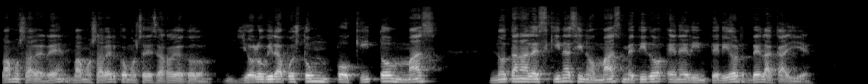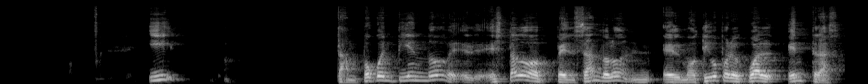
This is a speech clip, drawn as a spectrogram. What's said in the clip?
Vamos a ver, ¿eh? Vamos a ver cómo se desarrolla todo. Yo lo hubiera puesto un poquito más, no tan a la esquina, sino más metido en el interior de la calle. Y tampoco entiendo, he estado pensándolo, el motivo por el cual entras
